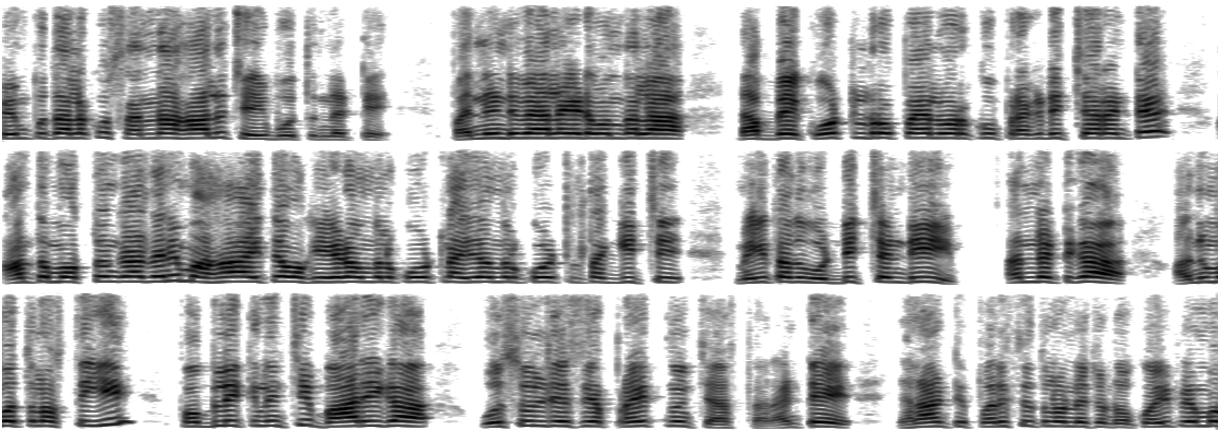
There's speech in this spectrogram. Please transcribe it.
పెంపుదలకు సన్నాహాలు చేయబోతున్నట్టే. పన్నెండు వేల ఏడు వందల డెబ్బై కోట్ల రూపాయల వరకు ప్రకటించారంటే అంత మొత్తం కాదని మహా అయితే ఒక ఏడు వందల కోట్లు ఐదు వందల కోట్లు తగ్గించి మిగతాది వడ్డించండి అన్నట్టుగా అనుమతులు వస్తాయి. పబ్లిక్ నుంచి భారీగా వసూలు చేసే ప్రయత్నం చేస్తారు. అంటే ఎలాంటి పరిస్థితులు ఉన్నాయి చూడండి ఒకవైపు ఏమో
